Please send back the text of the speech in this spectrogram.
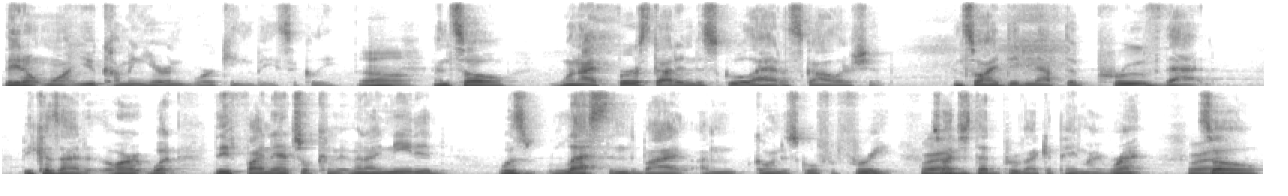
They don't want you coming here and working basically. oh, And so when I first got into school, I had a scholarship. And so I didn't have to prove that because I or what the financial commitment I needed was lessened by I'm going to school for free. Right. So I just had to prove I could pay my rent. Right. So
